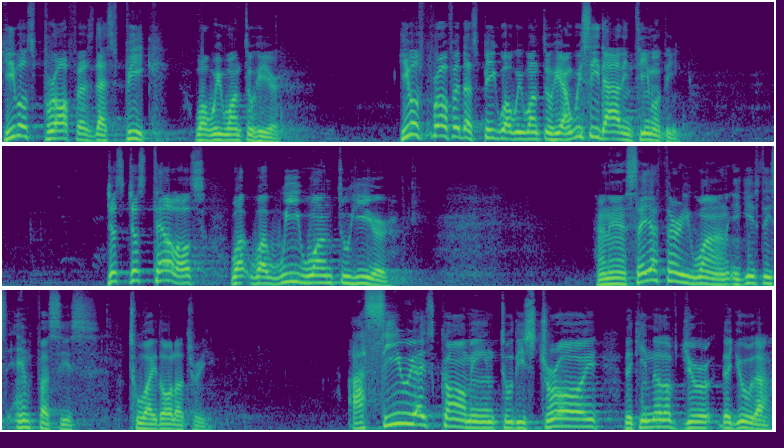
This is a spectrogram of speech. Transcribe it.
give us prophets that speak what we want to hear. Give us prophets that speak what we want to hear. And we see that in Timothy. Just, just tell us what, what we want to hear. And in Isaiah 31, it gives this emphasis to idolatry. Assyria is coming to destroy the kingdom of the Judah.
